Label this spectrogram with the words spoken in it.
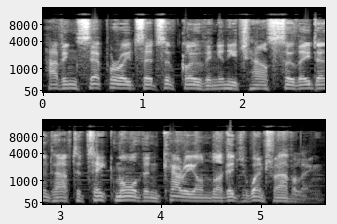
Having separate sets of clothing in each house so they don't have to take more than carry-on luggage when traveling.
